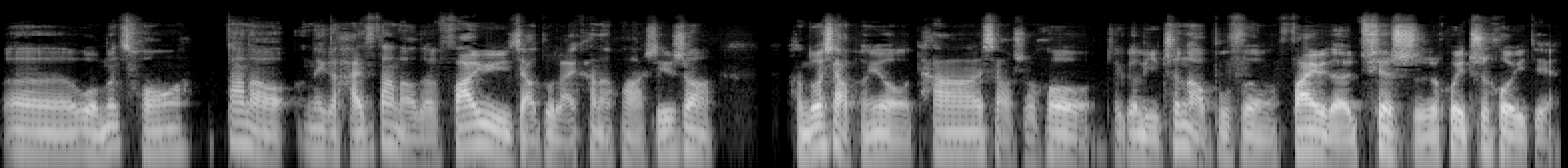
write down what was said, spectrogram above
呃，我们从大脑那个孩子大脑的发育角度来看的话，实际上很多小朋友他小时候这个理智脑部分发育的确实会滞后一点。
